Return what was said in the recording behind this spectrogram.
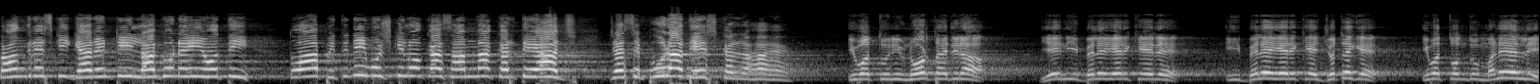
कांग्रेस की गारंटी लागू नहीं होती तो आप इतनी मुश्किलों का सामना करते आज जैसे पूरा देश कर रहा है ಇವತ್ತು ನೀವು ನೋಡ್ತಾ ಇದ್ದೀರಾ ಏನ್ ಈ ಬೆಲೆ ಏರಿಕೆ ಇದೆ? ಈ ಬೆಲೆ ಏರಿಕೆ ಜೊತೆಗೆ ಇವತ್ತೊಂದು ಮನೆಯಲ್ಲಿ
